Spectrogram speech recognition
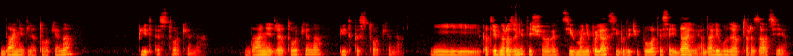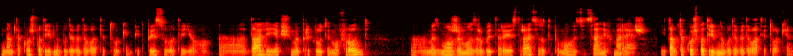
Дані для токена, підпис токена. Дані для токена, підпис токена. І потрібно розуміти, що ці маніпуляції будуть відбуватися і далі, а далі буде авторизація. І нам також потрібно буде видавати токен, підписувати його. А далі, якщо ми прикрутимо фронт, ми зможемо зробити реєстрацію за допомогою соціальних мереж. І там також потрібно буде видавати токен.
